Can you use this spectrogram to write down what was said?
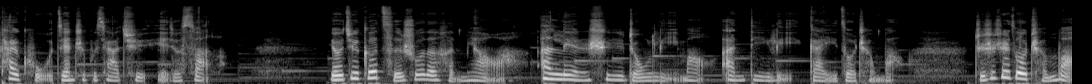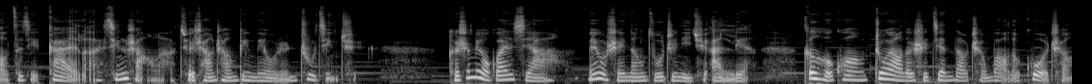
太苦坚持不下去也就算了。有句歌词说的很妙啊，暗恋是一种礼貌，暗地里盖一座城堡。只是这座城堡自己盖了，欣赏了，却常常并没有人住进去。可是没有关系啊，没有谁能阻止你去暗恋，更何况重要的是建造城堡的过程，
